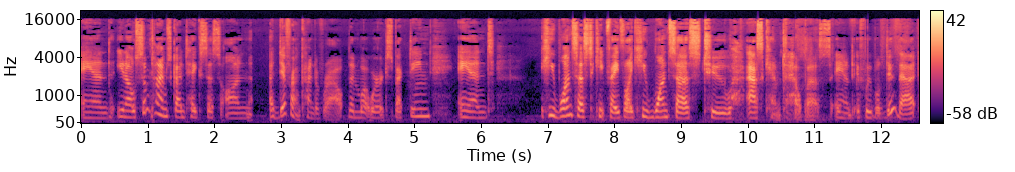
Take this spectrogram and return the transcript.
And, you know, sometimes God takes us on a different kind of route than what we're expecting. And He wants us to keep faith, like He wants us to ask Him to help us. And if we will do that,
